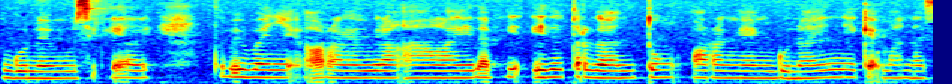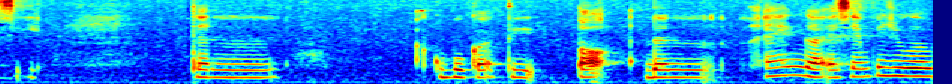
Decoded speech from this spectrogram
gunain musik Kelly tapi banyak orang yang bilang alay tapi itu tergantung orang yang gunainnya kayak mana sih. Dan aku buka TikTok dan eh enggak SMP juga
